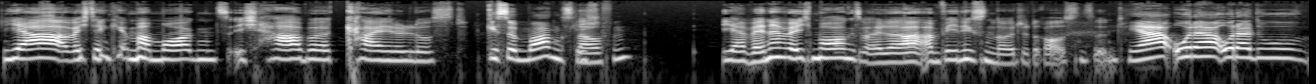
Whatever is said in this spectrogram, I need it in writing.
Ja, aber ich denke immer morgens, ich habe keine Lust. Gehst du morgens laufen? Ja, wenn, dann will ich morgens, weil da am wenigsten Leute draußen sind. Ja, oder, oder du,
